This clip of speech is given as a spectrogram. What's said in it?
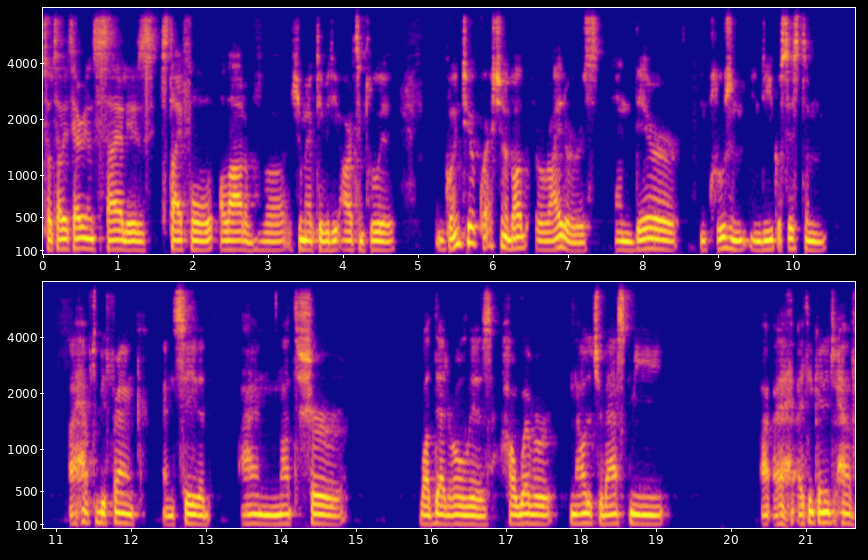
totalitarian societies stifle a lot of uh, human activity, arts included. Going to your question about writers and their inclusion in the ecosystem I have to be frank and say that I'm not sure what that role is. However, now that you've asked me, I, I think I need to have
